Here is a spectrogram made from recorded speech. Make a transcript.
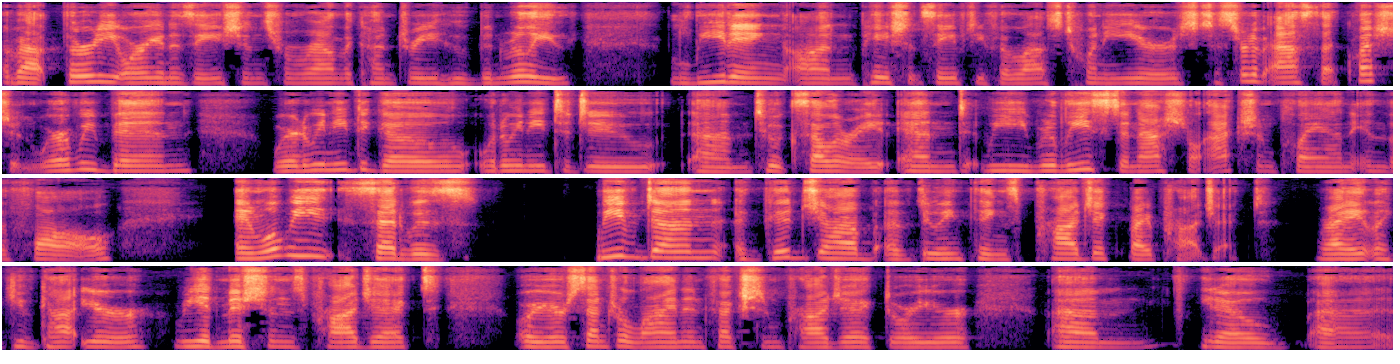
about 30 organizations from around the country who've been really leading on patient safety for the last 20 years to sort of ask that question where have we been? Where do we need to go? What do we need to do um, to accelerate? And we released a national action plan in the fall. And what we said was we've done a good job of doing things project by project right? Like you've got your readmissions project or your central line infection project or your um, you know uh,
